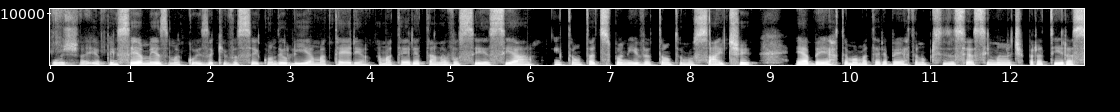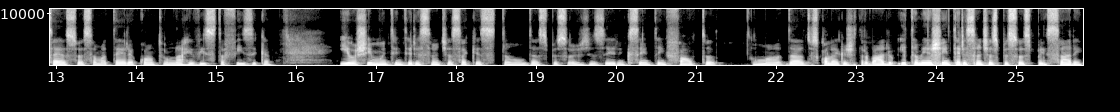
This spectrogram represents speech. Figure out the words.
Puxa, eu pensei a mesma coisa que você quando eu li a matéria. A matéria está na Você S.A., então está disponível tanto no site, é aberta, é uma matéria aberta, não precisa ser assinante para ter acesso a essa matéria, quanto na revista física. E eu achei muito interessante essa questão das pessoas dizerem que sentem falta uma da dos colegas de trabalho, e também achei interessante as pessoas pensarem:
